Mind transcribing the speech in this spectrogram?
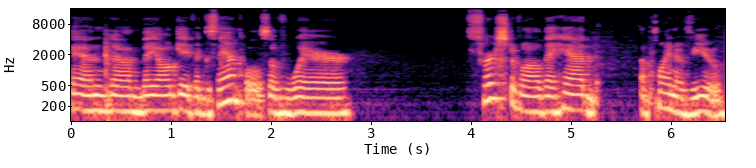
and um, they all gave examples of where, first of all, they had a point of view,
